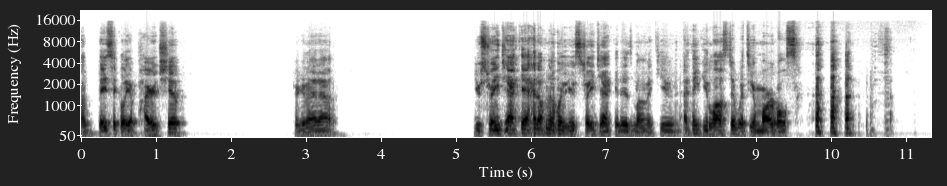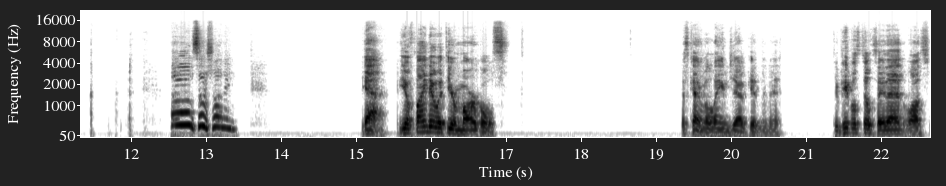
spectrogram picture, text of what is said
a, basically a pirate ship. Figure that out. Your straight jacket? I don't know where your straight jacket is, Mama Q. I think you lost it with your marbles. oh, so funny. Yeah, you'll find it with your marbles. That's kind of a lame joke, isn't it? Do people still say that? Lost,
